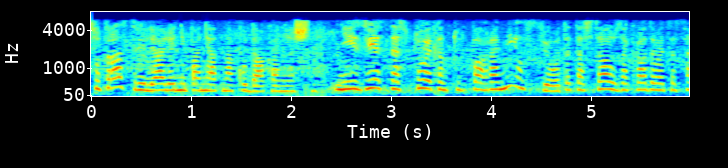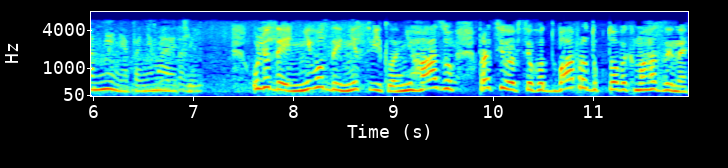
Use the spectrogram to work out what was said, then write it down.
С утра стреляли непонятно куда, конечно. Неизвестно, кто это тут погромил все, вот это сразу закрадывается сомнение, понимаете? У людей ні води, ні світла, ні газу. Працює всього два продуктових магазини.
